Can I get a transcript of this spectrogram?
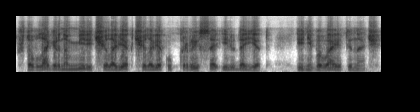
что в лагерном мире человек человеку крыса и людоед, и не бывает иначе.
